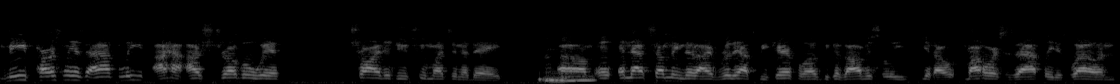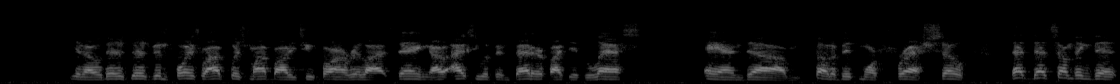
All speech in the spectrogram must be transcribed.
me personally as an athlete, I, I struggle with trying to do too much in a day. Mhm. Um, and, and that's something that I really have to be careful of because obviously, you know, my horse is an athlete as well. And, you know, there, there's been points where I pushed my body too far and realized, dang, I actually would have been better if I did less and um, felt a bit more fresh. So that that's something that,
